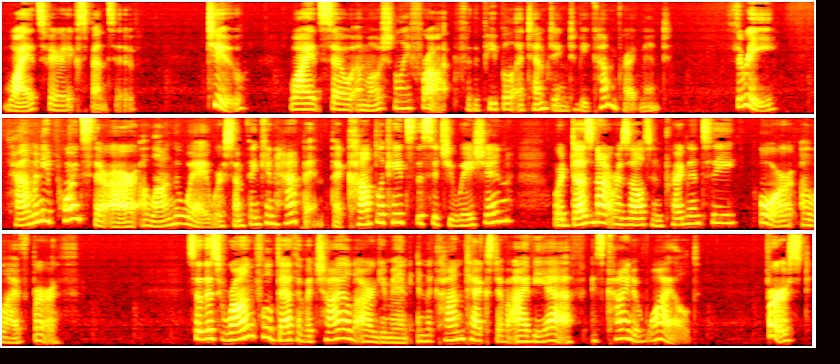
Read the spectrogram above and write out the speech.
Why it's very expensive, 2. Why it's so emotionally fraught for the people attempting to become pregnant, 3 how many points there are along the way where something can happen that complicates the situation or does not result in pregnancy or a live birth. So, this wrongful death of a child argument in the context of IVF is kind of wild. First,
